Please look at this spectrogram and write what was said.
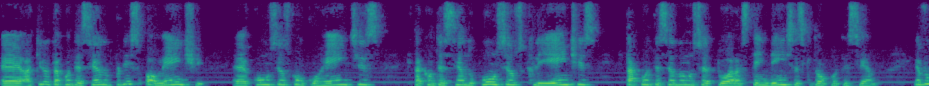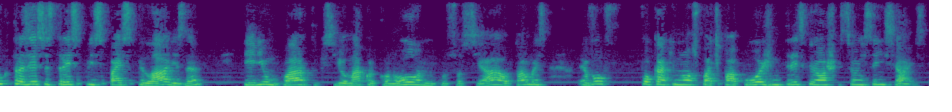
é, aquilo está acontecendo principalmente é, com os seus concorrentes, que está acontecendo com os seus clientes, que está acontecendo no setor, as tendências que estão acontecendo. Eu vou trazer esses três principais pilares, né? Teria um quarto que seria o macroeconômico, social, tal, mas eu vou focar aqui no nosso bate-papo hoje em três que eu acho que são essenciais.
